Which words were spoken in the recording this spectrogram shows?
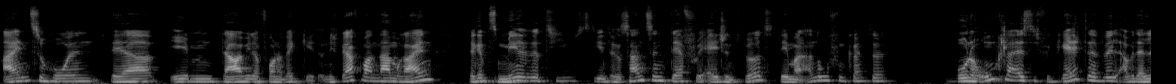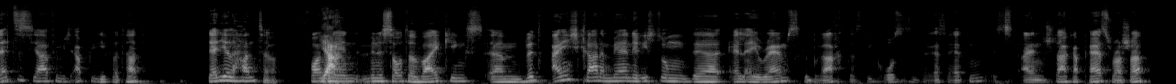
Einen zu holen, der eben da wieder vorne weggeht. Und ich werfe mal einen Namen rein. Da gibt es mehrere Teams, die interessant sind, der Free Agent wird, den man anrufen könnte, wo noch unklar ist, wie viel Geld der will, aber der letztes Jahr für mich abgeliefert hat. Daniel Hunter von ja. den Minnesota Vikings ähm, wird eigentlich gerade mehr in die Richtung der LA Rams gebracht, dass die großes Interesse hätten. Ist ein starker Pass-Rusher.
